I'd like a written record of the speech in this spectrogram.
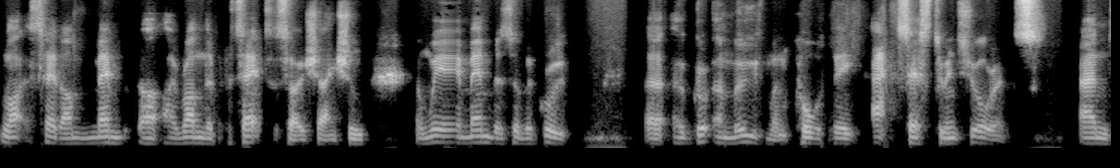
like I said, I'm mem- I run the Protect Association, and we're members of a group, uh, a, gr- a movement called the Access to Insurance. And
